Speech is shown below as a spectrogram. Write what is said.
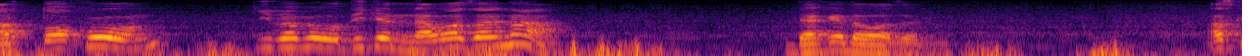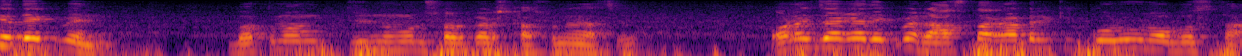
আর তখন কীভাবে ওদিকে নেওয়া যায় না, দেখে দেওয়া যাবে। আজকে দেখবেন, বর্তমান তৃণমূল সরকার শাসনে আছে। অনেক জায়গায় দেখবেন রাস্তাঘাটের কি করুণ অবস্থা।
